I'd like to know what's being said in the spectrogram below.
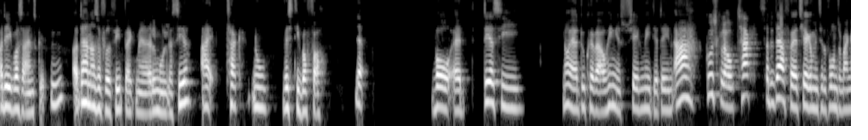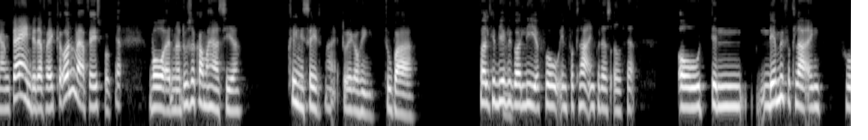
og det er ikke vores egen skyld. Mm. Og der har han også fået feedback med alle mulige, der siger, ej, tak, nu vidste de hvorfor. Ja. Hvor at det at sige, Nå ja, du kan være afhængig af sociale medier, det er en, ah, gudskelov, tak, så det er derfor, jeg tjekker min telefon så mange gange om dagen, det er derfor, jeg ikke kan undvære Facebook. Ja. Hvor at når du så kommer her og siger, klinisk set, nej, du er ikke afhængig, du er bare, Folk kan virkelig godt lide at få en forklaring på deres adfærd. Og den nemme forklaring på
